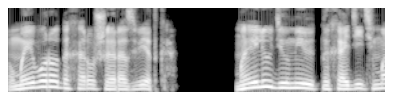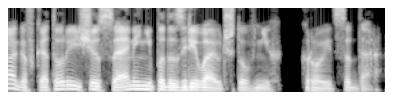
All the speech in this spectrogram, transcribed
У моего рода хорошая разведка. Мои люди умеют находить магов, которые еще сами не подозревают, что в них кроется дар.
